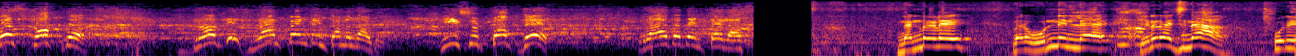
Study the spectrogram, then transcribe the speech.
first talk there. Drug is rampant in Tamil Nadu. He should talk there rather than tell us. நண்பர்களே வேற ஒண்ணும் இல்ல என்னடாச்சுன்னா ஒரு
